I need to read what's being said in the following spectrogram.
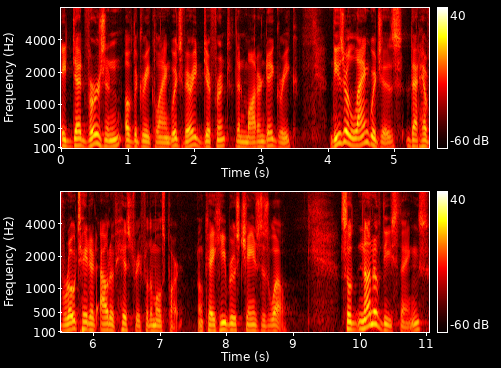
a dead version of the Greek language, very different than modern day Greek. These are languages that have rotated out of history for the most part. Okay, Hebrew's changed as well. So none of these things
